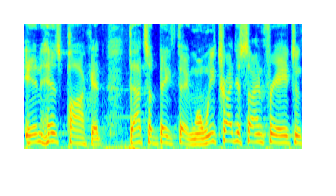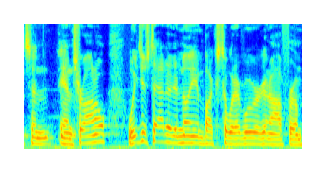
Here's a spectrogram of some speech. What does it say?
in his pocket. That's a big thing. When we tried to sign free agents in, in Toronto, we just added a million bucks to whatever we were going to offer them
